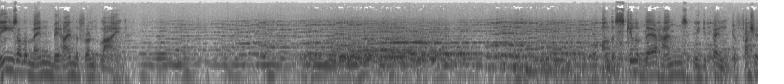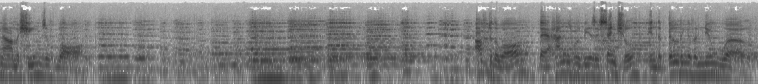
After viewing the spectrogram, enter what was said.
These are the men behind the front line. On the skill of their hands we depend to fashion our machines of war. After the war, their hands will be as essential in the building of a new world.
